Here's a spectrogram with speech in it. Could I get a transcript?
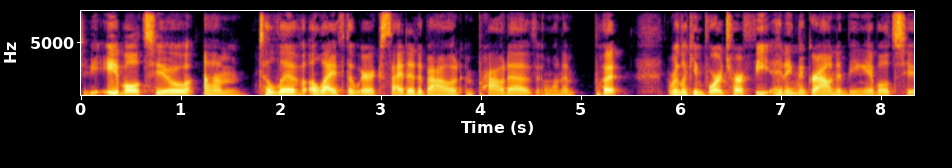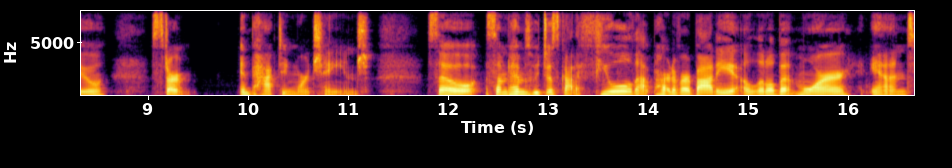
to be able to um, to live a life that we're excited about and proud of and want to put we're looking forward to our feet hitting the ground and being able to start impacting more change. So sometimes we just got to fuel that part of our body a little bit more and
